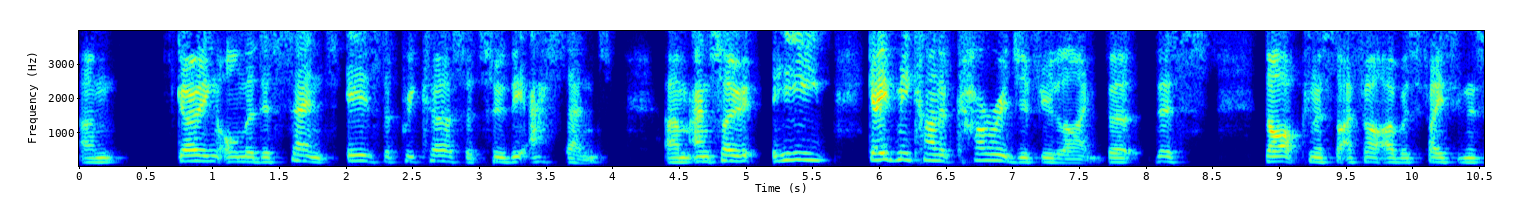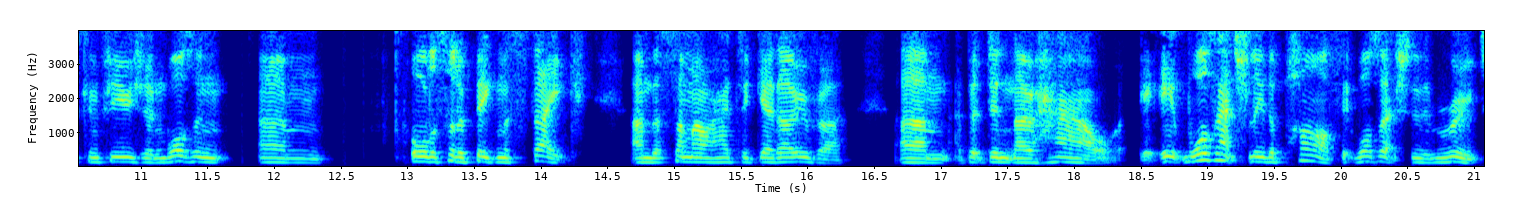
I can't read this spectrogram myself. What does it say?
um, going on the descent is the precursor to the ascent. Um, and so he gave me kind of courage, if you like, that this darkness that I felt I was facing, this confusion, wasn't um, all a sort of big mistake um, that somehow I had to get over, um, but didn't know how. It, it, was actually the path, it was actually the route.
